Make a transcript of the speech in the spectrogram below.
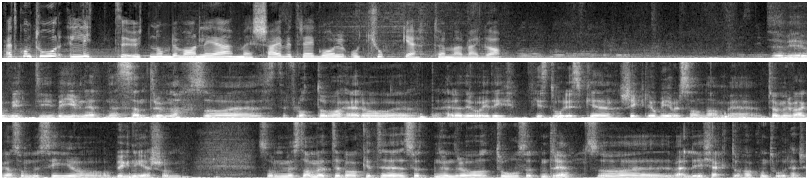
Et kontor litt utenom det vanlige, med skeive tregulv og tjukke tømmervegger. Vi er jo midt i begivenhetenes sentrum, da, så eh, det er flott å være her. og eh, Her er det jo i de historiske, skikkelige omgivelsene da, med tømmervegger, som du sier, og bygninger som, som stammer tilbake til 1702-1703. Så eh, veldig kjekt å ha kontor her.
